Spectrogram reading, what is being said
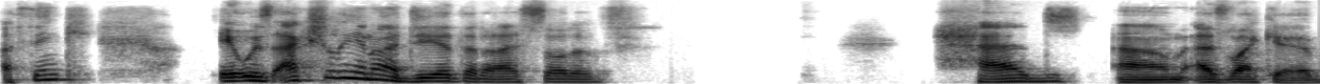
I think it was actually an idea that I sort of had um, as like a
